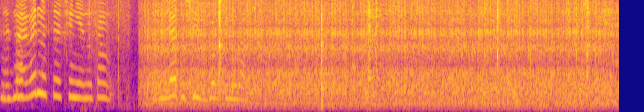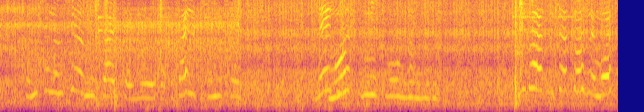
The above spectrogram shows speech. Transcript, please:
Не знаю, видно це чи ні, але там земля трішить в жовтому раді. Та машина взагалі нуждається в капіталі, тому що Мозг не сломаний. Ну так, ну це теж мозк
